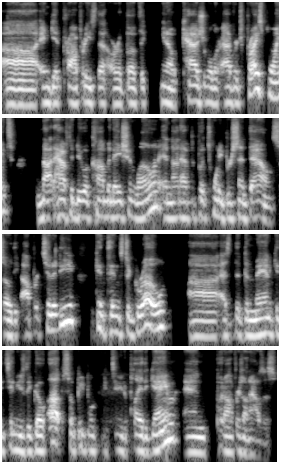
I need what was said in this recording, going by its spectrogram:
uh, and get properties that are above the you know casual or average price point, not have to do a combination loan and not have to put 20% down. So the opportunity continues to grow uh, as the demand continues to go up. So people continue to play the game and put offers on houses.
